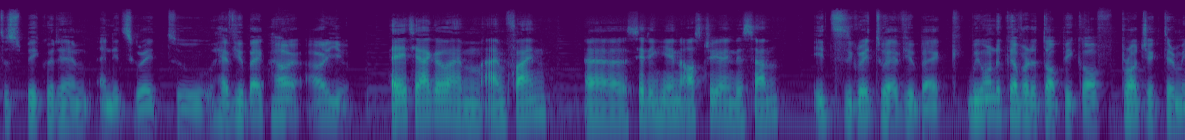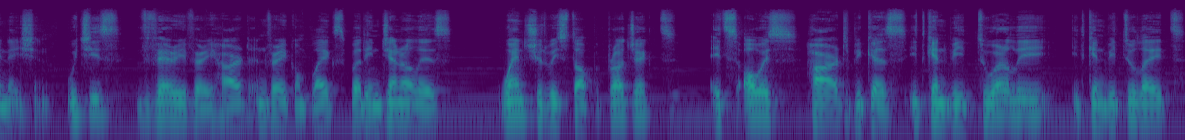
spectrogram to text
to speak with him, and it's great to have you back. How are you? Hey Tiago, I'm I'm fine. Uh, sitting here in Austria in the sun. It's great to have you back. We want to cover the topic of project termination, which is very very hard and very complex, but in general is when should we stop a project it's always hard because it can be too early, it can be too late.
